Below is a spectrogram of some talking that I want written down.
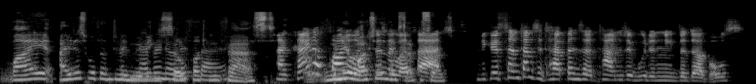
my I just want them to be I've moving so fucking that. fast. I kind of when thought you it watch the because next were episodes. fast. Because sometimes it happens at times they wouldn't need the doubles.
